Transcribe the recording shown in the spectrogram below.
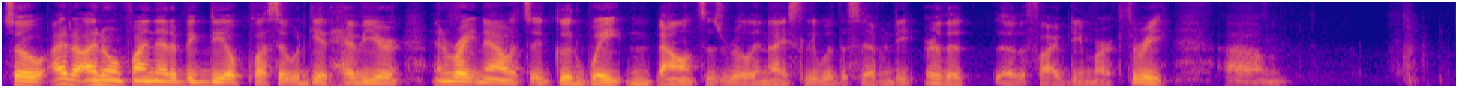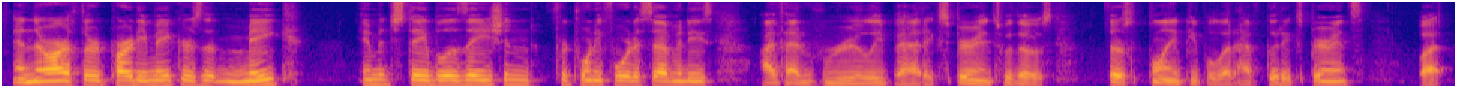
So I, I, don't find that a big deal. Plus, it would get heavier. And right now, it's a good weight and balances really nicely with the 70 or the uh, the 5D Mark III. Um, and there are third-party makers that make image stabilization for 24 to 70s. I've had really bad experience with those. There's plenty of people that have good experience, but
